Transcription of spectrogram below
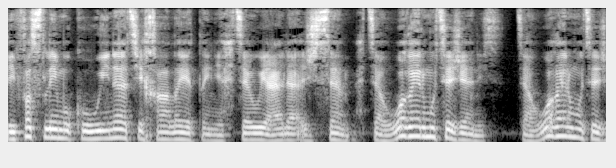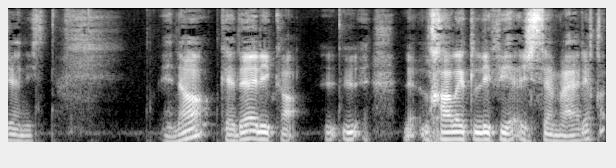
لفصل مكونات خليط يحتوي على أجسام حتى هو غير متجانس حتى هو غير متجانس. هنا كذلك الخليط اللي فيه أجسام عالقة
